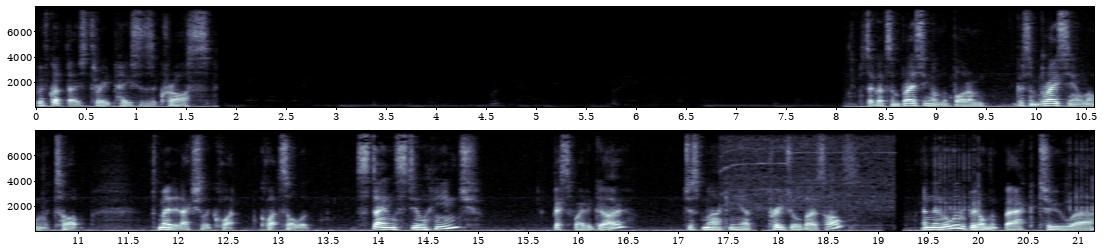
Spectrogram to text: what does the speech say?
we've got those three pieces across. So I've got some bracing on the bottom, got some bracing along the top. It's made it actually quite quite solid. Stainless steel hinge, best way to go. Just marking out, pre-drill those holes. And then a little bit on the back to uh,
